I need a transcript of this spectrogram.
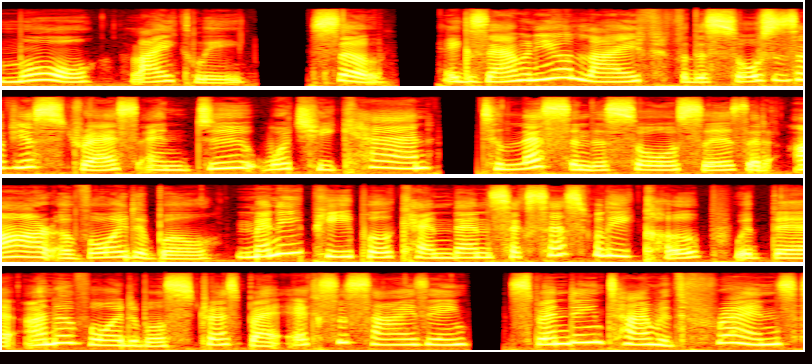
more likely. So, examine your life for the sources of your stress and do what you can to lessen the sources that are avoidable. Many people can then successfully cope with their unavoidable stress by exercising, spending time with friends,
